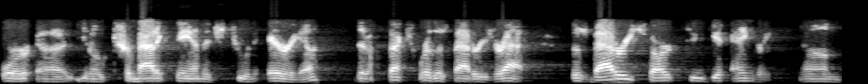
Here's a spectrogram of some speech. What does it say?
or, uh, you know, traumatic damage to an area that affects where those batteries are at, those batteries start to get angry. Um,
